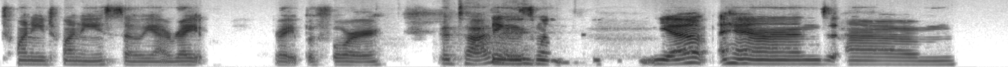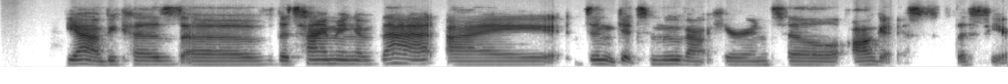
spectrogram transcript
2020. So yeah, right, right before good timing. Things went. Yep, and um, yeah, because of the timing of that, I didn't get to move out here until August this year.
